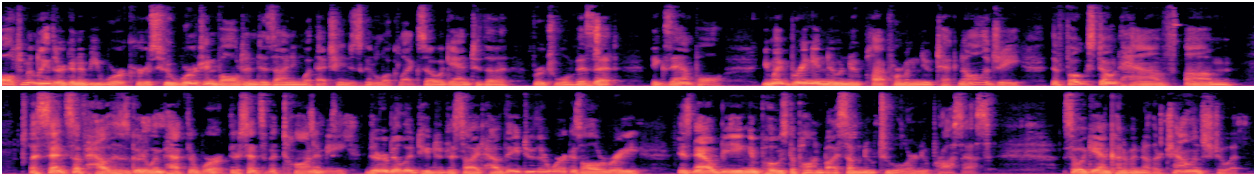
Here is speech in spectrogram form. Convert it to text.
ultimately there are going to be workers who weren't involved in designing what that change is going to look like. So again, to the virtual visit example, you might bring in new new platform and new technology. The folks don't have um, a sense of how this is going to impact their work, their sense of autonomy, their ability to decide how they do their work is already is now being imposed upon by some new tool or new process. So, again, kind of another challenge to it.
